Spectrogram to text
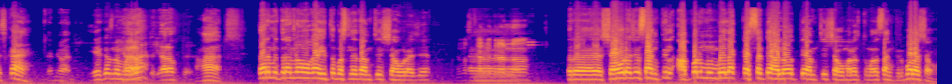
कसं काय? धन्यवाद. एकच नंबर ना? हा. तर मित्रांनो बघा इथं बसलेत आमचे शाहूराजे. नमस्कार मित्रांनो. तर शाहूराजे सांगतील आपण मुंबईला कशासाठी आलो ते आमचे शाहू महाराज तुम्हाला सांगतील. बोला शाहू.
